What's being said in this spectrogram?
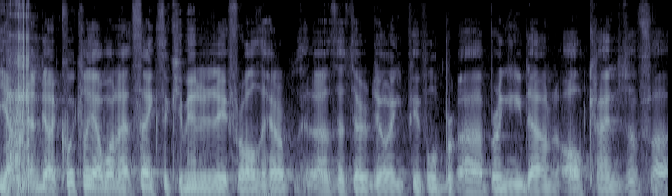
Yeah, and uh, quickly, I want to thank the community for all the help uh, that they're doing. People br- uh, bringing down all kinds of uh,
